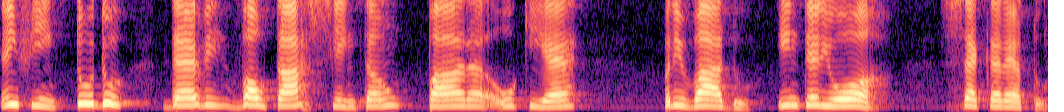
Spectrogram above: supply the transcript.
enfim, tudo deve voltar-se então para o que é privado, interior, secreto.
